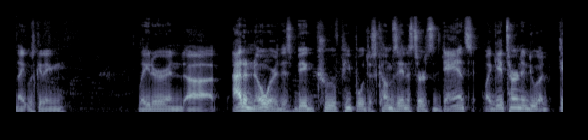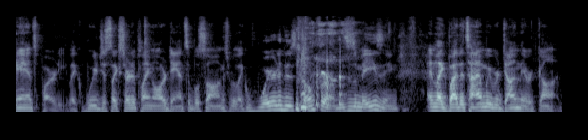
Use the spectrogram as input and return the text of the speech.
night was getting later, and uh, out of nowhere, this big crew of people just comes in and starts dancing. Like it turned into a dance party. Like we just like started playing all our danceable songs. We're like, where did this come from? this is amazing. And like by the time we were done, they were gone.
